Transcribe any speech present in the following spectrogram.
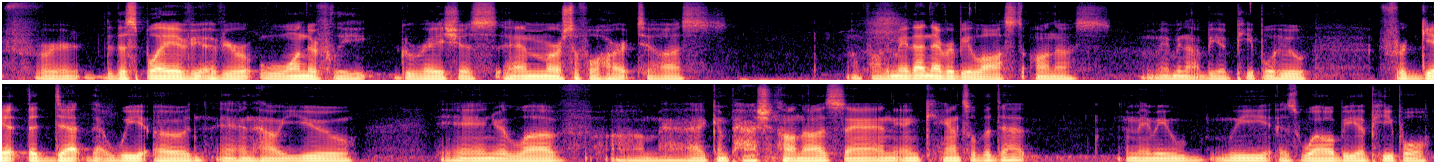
for the display of, y- of your wonderfully gracious and merciful heart to us. And Father, may that never be lost on us. Maybe not be a people who forget the debt that we owed and how you, in your love, um, had compassion on us and, and canceled the debt. And maybe we as well be a people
